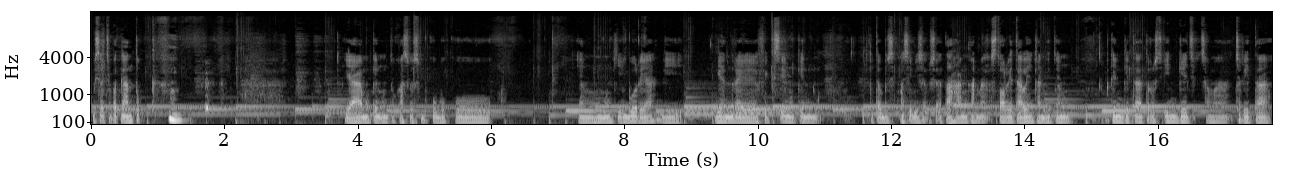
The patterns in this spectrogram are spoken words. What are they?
bisa cepat ngantuk. Ya mungkin untuk kasus buku-buku yang menghibur ya di genre fiksi mungkin kita bisa, masih bisa bisa tahan karena storytelling kan itu yang bikin kita terus engage sama cerita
